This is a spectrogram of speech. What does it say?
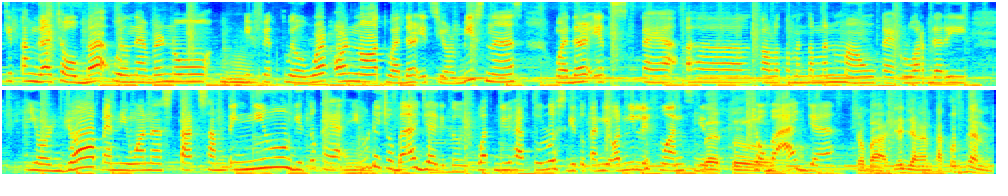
kita nggak coba, we'll never know Hmm. if it will work or not. Whether it's your business, whether it's kayak eh, kalau teman-teman mau kayak keluar dari your job and you wanna start something new gitu kayak ya udah coba aja gitu. What do you have to lose gitu kan? You only live once gitu. Betul. Coba aja. Coba aja jangan takut dan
